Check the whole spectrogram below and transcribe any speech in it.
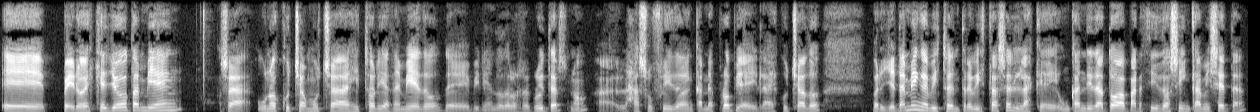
Eh, pero es que yo también o sea, uno escucha muchas historias de miedo de, viniendo de los recruiters, ¿no? Ah, las ha sufrido en carnes propias y las ha escuchado, pero yo también he visto entrevistas en las que un candidato ha aparecido sin camiseta.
